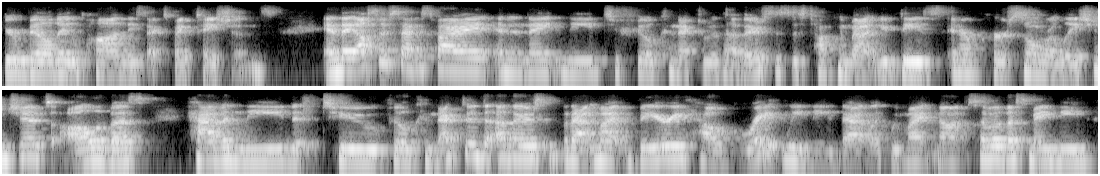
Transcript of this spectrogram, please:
you're building upon these expectations. And they also satisfy an innate need to feel connected with others. This is talking about these interpersonal relationships. All of us have a need to feel connected to others. But that might vary how great we need that. Like we might not, some of us may need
